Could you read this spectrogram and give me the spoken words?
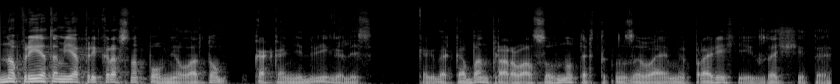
Но при этом я прекрасно помнил о том, как они двигались, когда кабан прорвался внутрь так называемой прорехи их защиты.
